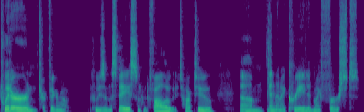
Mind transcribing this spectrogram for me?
Twitter and tr- figuring out who's in the space and who to follow, who to talk to. Um, and then I created my first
